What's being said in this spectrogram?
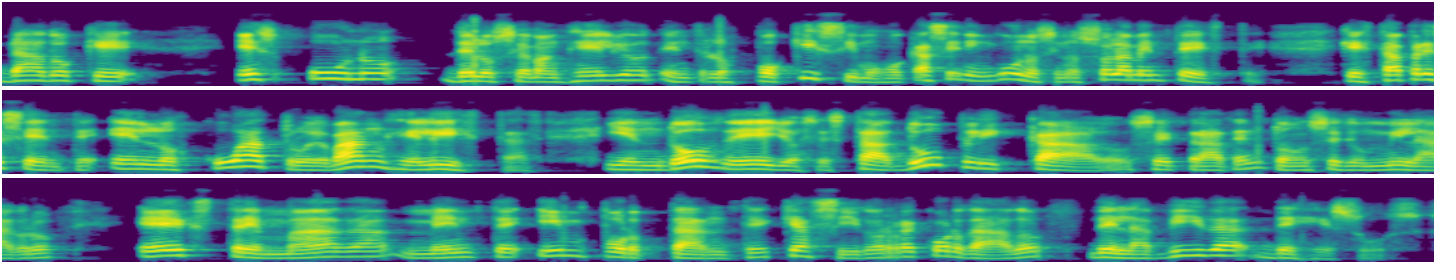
dado que es uno de los evangelios entre los poquísimos o casi ninguno, sino solamente este, que está presente en los cuatro evangelistas y en dos de ellos está duplicado, se trata entonces de un milagro extremadamente importante que ha sido recordado de la vida de Jesús.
